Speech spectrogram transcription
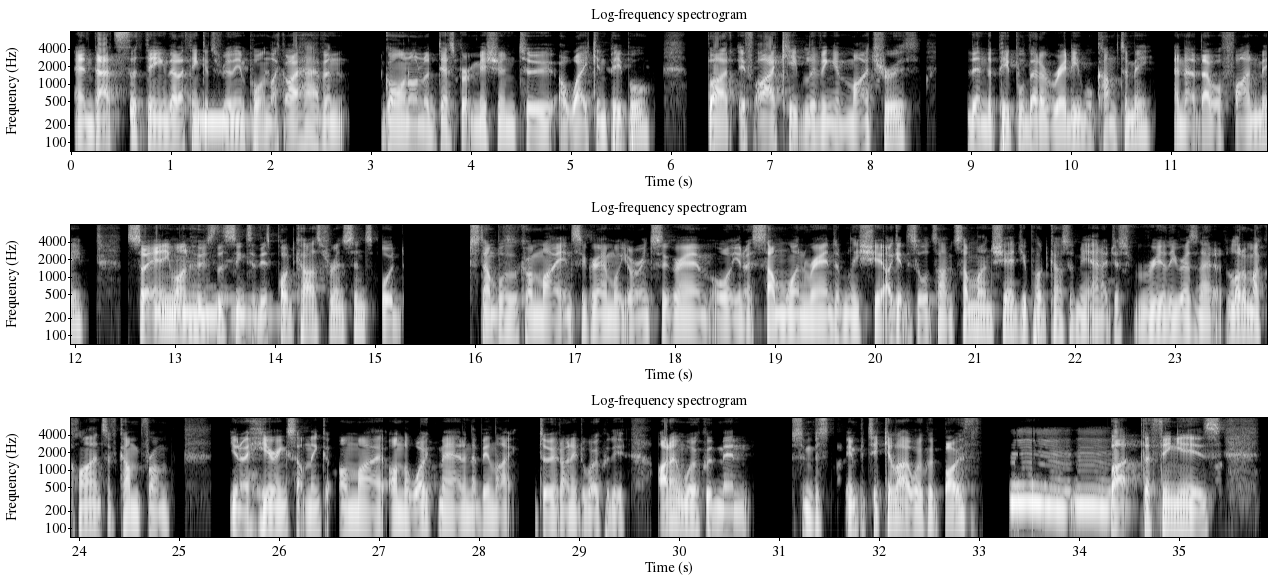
And that's the thing that I think it's really Mm. important. Like, I haven't gone on a desperate mission to awaken people, but if I keep living in my truth, then the people that are ready will come to me and that they will find me. So, anyone who's listening to this mm. podcast, for instance, or stumbles upon my Instagram or your Instagram or you know someone randomly share I get this all the time someone shared your podcast with me and it just really resonated a lot of my clients have come from you know hearing something on my on the woke man and they've been like dude, I need to work with you. I don't work with men in in particular. I work with both. Mm, mm. But the thing is,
